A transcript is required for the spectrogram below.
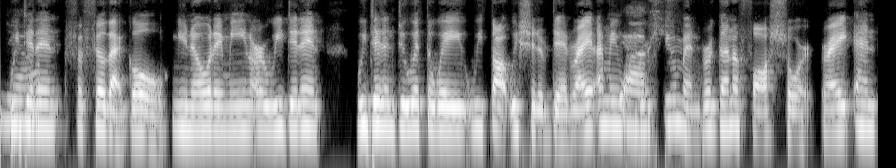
we didn't fulfill that goal. You know what I mean? Or we didn't we didn't do it the way we thought we should have did right i mean yes. we're human we're gonna fall short right and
